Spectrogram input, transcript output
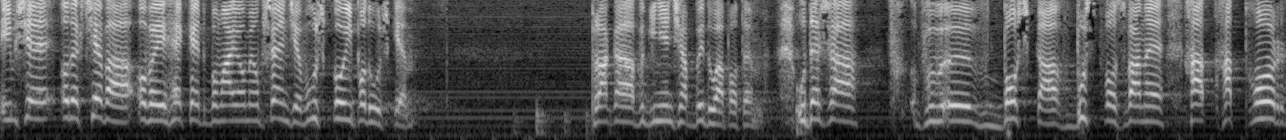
Im się odechciewa owej heket, bo mają ją wszędzie, w łóżku i pod łóżkiem. Plaga wyginięcia bydła potem. Uderza w, w, w bożka, w bóstwo zwane Hathor,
